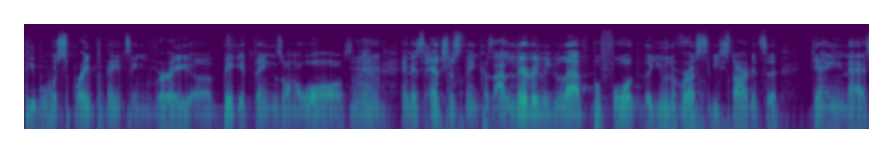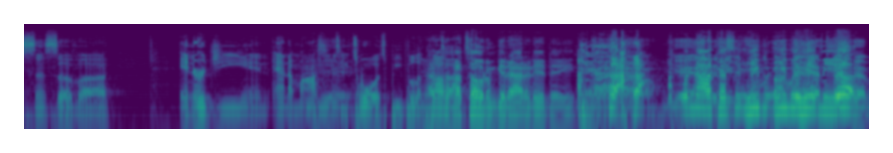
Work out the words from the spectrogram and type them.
people were spray painting very uh, bigot things on the walls, Mm. and and it's interesting because I literally left before the university started to gain that sense of uh energy and animosity Yeah. towards people of I, t- color. I told him get out of there, Dave. Wow. Yeah, But nah, I didn't 'cause even he think would- he would hit me up.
